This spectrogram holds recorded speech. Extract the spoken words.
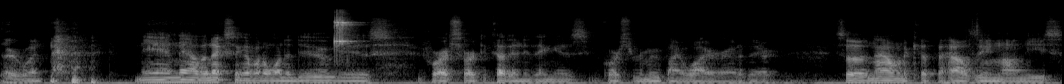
there it went. and now the next thing I'm gonna wanna do is, before I start to cut anything, is of course remove my wire out of there. So now I'm gonna cut the housing on these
